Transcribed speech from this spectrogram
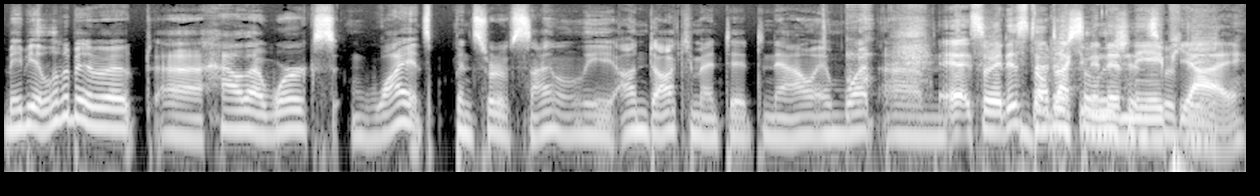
maybe a little bit about uh, how that works, why it's been sort of silently undocumented now, and what. Um, Uh, So it is still documented in the API.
